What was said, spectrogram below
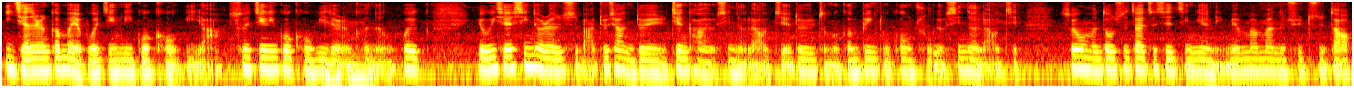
以前的人根本也不会经历过 COVID 啊，所以经历过 COVID 的人可能会。有一些新的认识吧，就像你对健康有新的了解，对于怎么跟病毒共处有新的了解，所以我们都是在这些经验里面慢慢的去知道，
